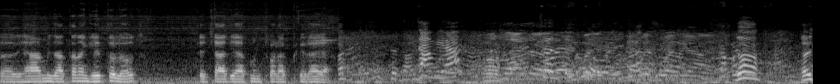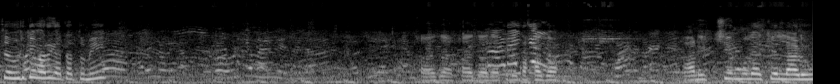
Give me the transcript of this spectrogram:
तर ह्या आम्ही जाताना घेतलोच त्याच्या आधी आपण थोडा फिराया. जाऊया. जायचं उडके मारू घेतात तुम्ही? खाजा आणि चिरमुल्याचे लाडू.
